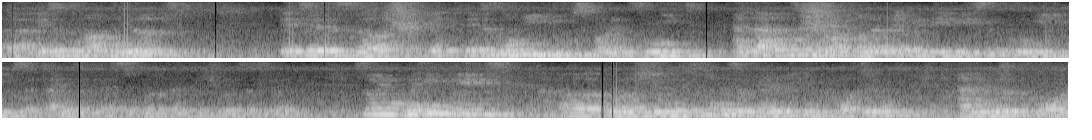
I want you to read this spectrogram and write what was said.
uh, it is not milked. It is uh, it, it is only used for its meat, and that also not on an everyday basis. It's only used at times of festivals and rituals as well. So in many ways, uh, the, the is a very important animal for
